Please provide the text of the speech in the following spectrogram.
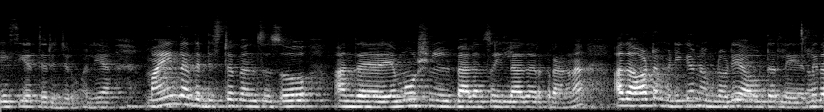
ஈஸியாக தெரிஞ்சிரும் இல்லையா மைண்டில் அந்த டிஸ்டர்பன்சஸோ அந்த எமோஷனல் பேலன்ஸோ இல்லாத இருக்கிறாங்கன்னா அது ஆட்டோமேட்டிக்காக நம்மளுடைய அவுட்டர் லேயரில்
